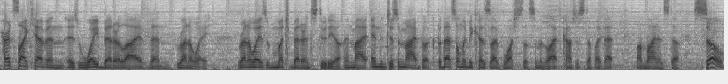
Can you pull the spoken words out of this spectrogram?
Hurts Like Heaven is way better live than Runaway. Runaway is much better in studio, in my and just in my book. But that's only because I've watched some of the live concert stuff like that online and stuff. So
